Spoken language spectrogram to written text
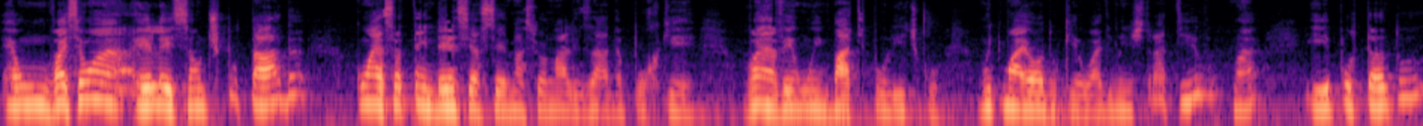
é um, vai ser uma eleição disputada, com essa tendência a ser nacionalizada, porque vai haver um embate político muito maior do que o administrativo, né? e, portanto,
